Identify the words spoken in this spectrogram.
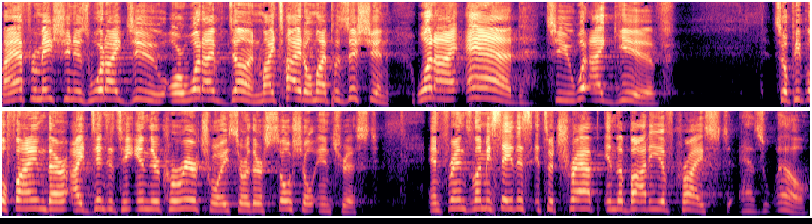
My affirmation is what I do or what I've done, my title, my position, what I add to what I give. So people find their identity in their career choice or their social interest. And friends, let me say this it's a trap in the body of Christ as well.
